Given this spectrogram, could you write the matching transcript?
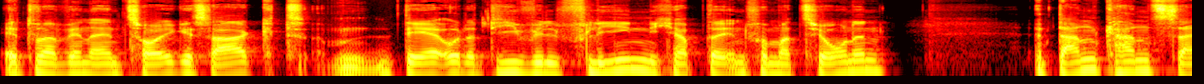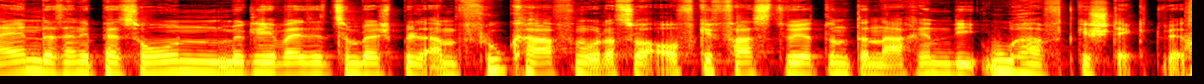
etwa wenn ein Zeuge sagt, der oder die will fliehen, ich habe da Informationen, dann kann es sein, dass eine Person möglicherweise zum Beispiel am Flughafen oder so aufgefasst wird und danach in die U-Haft gesteckt wird.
